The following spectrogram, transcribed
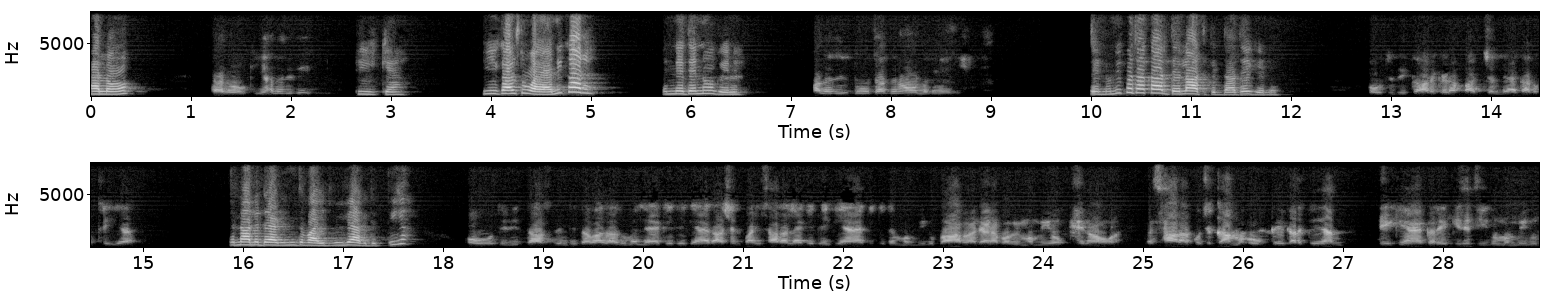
ਹੈਲੋ ਹੈਲੋ ਕੀ ਹਾਲ ਹੈ ਦੀਦੀ ਠੀਕ ਹੈ ਕੀ ਗੱਲ ਤੂੰ ਆਇਆ ਨਹੀਂ ਘਰ? ਇੰਨੇ ਦਿਨ ਹੋ ਗਏ ਨੇ। ਹਾਲੇ ਦੋ ਚਾਰ ਦਿਨ ਆਉਣ ਲੱਗਣੇ ਜੀ। ਤੈਨੂੰ ਨਹੀਂ ਪਤਾ ਘਰ ਦੇ ਹਾਲਾਤ ਕਿੱਦਾਂ ਦੇ ਗਏ ਨੇ? ਉਹ ਦੀਦੀ ਘਰ ਕਿਹੜਾ ਭੱਜ ਚੱਲਿਆ ਘਰ ਉੱਥੇ ਹੀ ਆ। ਤੇ ਨਾਲੇ ਡੈਡੀ ਨੇ ਦਵਾਈ ਵੀ ਲਿਆ ਕੇ ਦਿੱਤੀ ਆ? ਉਹ ਦੀਦੀ 10 ਦਿਨ ਦੀ ਦਵਾ ਦਾਰੂ ਮੈਂ ਲੈ ਕੇ ਦੇ ਗਿਆ ਰਾਸ਼ਨ ਪਾਣੀ ਸਾਰਾ ਲੈ ਕੇ ਦੇ ਕੇ ਆਇਆ ਕਿ ਕਿਤੇ ਮੰਮੀ ਨੂੰ ਬਾਹਰ ਨਾ ਜਾਣਾ ਪਵੇ ਮੰਮੀ ਔਖੇ ਨਾ ਹੋਣ। ਮੈਂ ਸਾਰਾ ਕੁਝ ਕੰਮ ਓਕੇ ਕਰਕੇ ਆਂ- ਦੇ ਕੇ ਆਇਆ ਘਰੇ ਕਿਸੇ ਚੀਜ਼ ਨੂੰ ਮੰਮੀ ਨੂੰ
